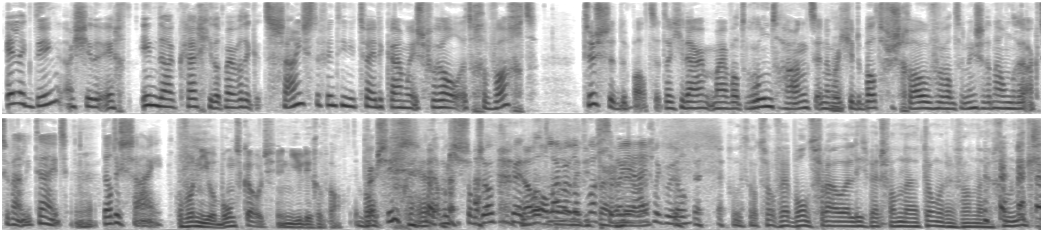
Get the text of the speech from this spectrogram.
elk ding, als je er echt induikt, krijg je dat. Maar wat ik het saaiste vind in die Tweede Kamer... is vooral het gewacht tussen debatten. Dat je daar maar wat rondhangt en dan wordt je debat verschoven... want dan is er een andere actualiteit. Dat is saai. Of een nieuwe bondscoach in jullie geval. Precies, daar moet je soms ook eh, Nou, wat wel langer op wachten dan je eigenlijk wil. Goed, tot zover bondsvrouw eh, Lisbeth van eh, Tongeren van eh, GroenLinks.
